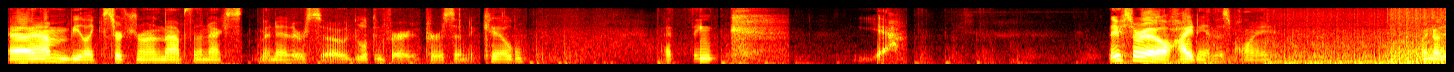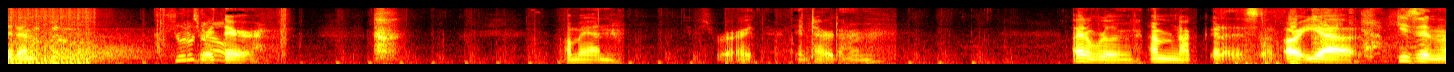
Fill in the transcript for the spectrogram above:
uh, I'm gonna be like searching around the map for the next minute or so, looking for a person to kill. I think, yeah. They started hiding at this point. Wait, no, they didn't. Shooter It's down. right there. oh man, he was right there the entire time. I don't really. I'm not good at this stuff. Alright, yeah, he's in.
